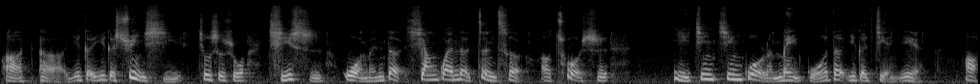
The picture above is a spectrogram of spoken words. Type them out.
呃呃一个一个讯息，就是说，其实我们的相关的政策呃措施已经经过了美国的一个检验，哦，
